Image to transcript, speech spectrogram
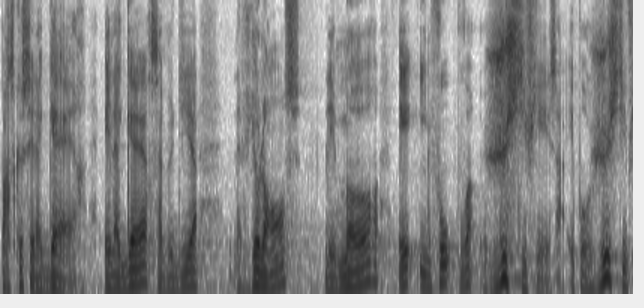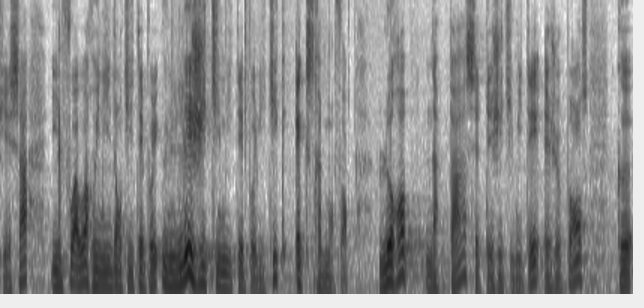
parce que c'est la guerre. Et la guerre, ça veut dire la violence, les morts, et il faut pouvoir justifier ça. Et pour justifier ça, il faut avoir une identité, une légitimité politique extrêmement forte. L'Europe n'a pas cette légitimité, et je pense que,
